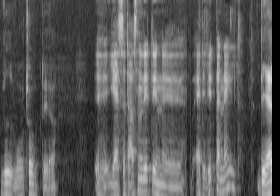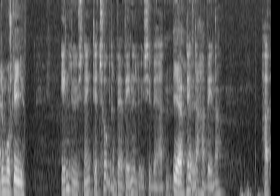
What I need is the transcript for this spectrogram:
ved, hvor tungt det er. Øh, ja, så der er sådan lidt en... Øh, er det lidt banalt? Det er det måske. Indlysende, ikke? Det er tungt at være venneløs i verden. Ja. Den, der har venner, har,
